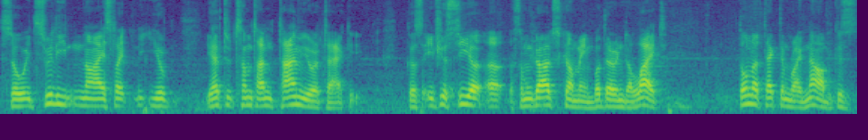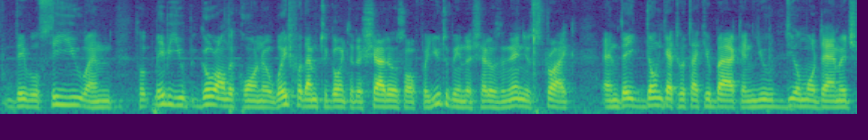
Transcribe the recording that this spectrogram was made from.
So it's really nice. Like you, you have to sometimes time your attack, because if you see some guards coming, but they're in the light, don't attack them right now because they will see you and so maybe you go around the corner wait for them to go into the shadows or for you to be in the shadows and then you strike and they don't get to attack you back and you deal more damage.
